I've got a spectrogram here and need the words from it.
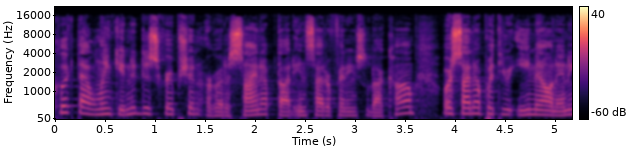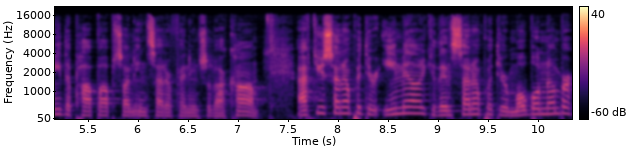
click that link in the description or go to signup.insiderfinancial.com or sign up with your email on any of the pop ups on InsiderFinancial.com. After you sign up with your email, you can then sign up with your mobile number.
